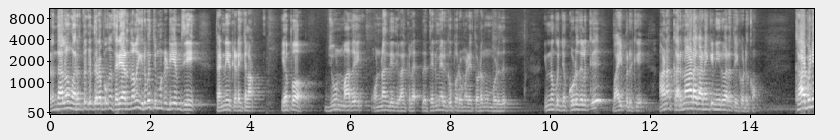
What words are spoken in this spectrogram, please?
இருந்தாலும் வரத்துக்கு திறப்புக்கும் சரியாக இருந்தாலும் இருபத்தி மூன்று டிஎம்சி தண்ணீர் கிடைக்கலாம். எப்போது ஜூன் மாதம் ஒன்றாந்தேதி வாக்கில் இந்த தென்மேற்கு பருவமழை தொடங்கும் பொழுது இன்னும் கொஞ்சம் கூடுதலுக்கு வாய்ப்பு இருக்குது ஆனால் கர்நாடக அணைக்கு நீர்வரத்தை கொடுக்கும். கபினி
